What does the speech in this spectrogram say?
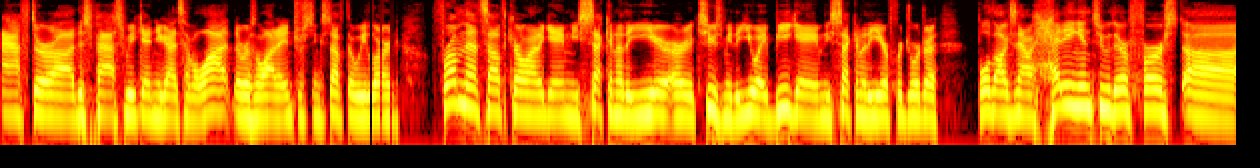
After uh, this past weekend, you guys have a lot. There was a lot of interesting stuff that we learned from that South Carolina game, the second of the year, or excuse me, the UAB game, the second of the year for Georgia Bulldogs now heading into their first uh,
